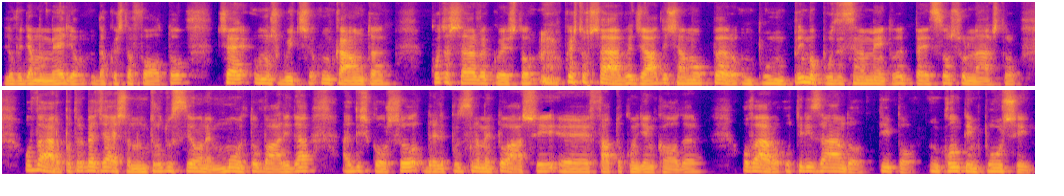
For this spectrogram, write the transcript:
lo vediamo meglio da questa foto, c'è uno switch, un counter. Cosa serve questo? Questo serve già, diciamo, per un, un, primo posizionamento del pezzo sul nastro, ovvero potrebbe già essere un'introduzione molto valida al discorso del posizionamento assi eh, fatto con gli encoder, ovvero utilizzando tipo un conto impulsi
